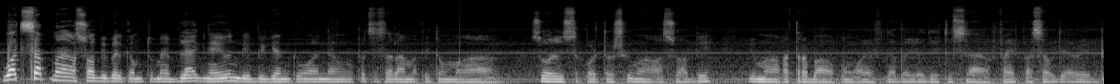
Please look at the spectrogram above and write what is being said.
What's up mga kaswabi? Welcome to my vlog. Ngayon, bibigyan ko nga ng pasasalamat itong mga solid supporters ko mga kaswabi. Yung mga katrabaho kong OFW dito sa Faipa, Saudi Arabia.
